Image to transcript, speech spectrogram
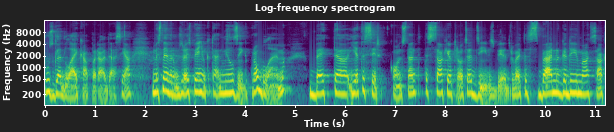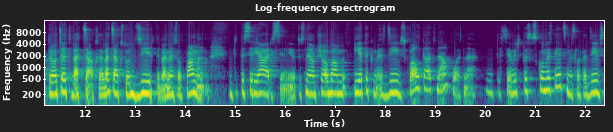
pusgada laikā parādās. Jā. Mēs nevaram uzreiz pieņemt, ka tā ir milzīga problēma, bet, ja tas ir konstanti, tas sāk jau traucēt dzīves biedru, vai tas bērna gadījumā sāk traucēt vecākus, vai vecāks to dzird, vai mēs to pamanām. Nu, tas ir jārisina, jo tas neapšaubām ietekmēs dzīves kvalitāti nākotnē. Tas jau ir tas, uz ko mēs tiecamies, lai tā dzīves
